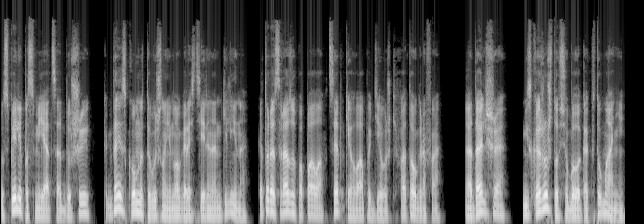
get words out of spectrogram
успели посмеяться от души, когда из комнаты вышла немного растерянная Ангелина, которая сразу попала в цепкие лапы девушки-фотографа. А дальше, не скажу, что все было как в тумане.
